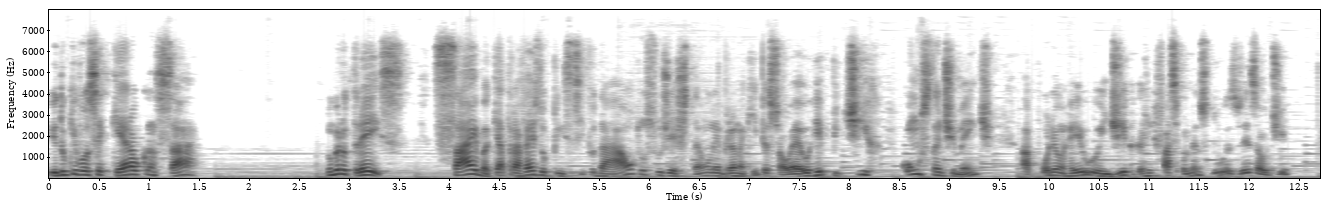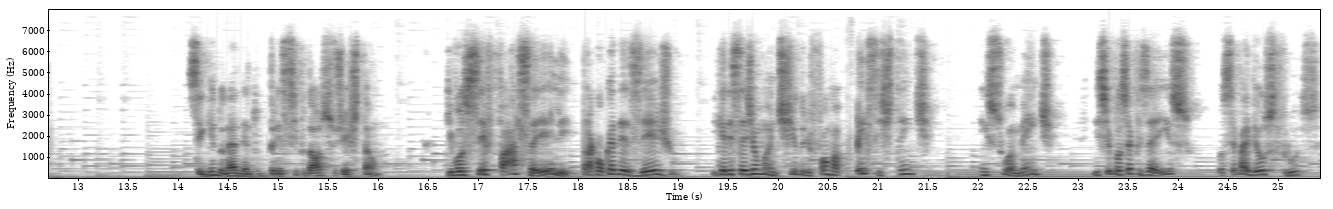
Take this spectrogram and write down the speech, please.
e do que você quer alcançar. Número 3. Saiba que através do princípio da autossugestão, lembrando aqui, pessoal, é o repetir constantemente. Napoleon Hill indica que a gente faça pelo menos duas vezes ao dia. Seguindo né, dentro do princípio da autossugestão, que você faça ele para qualquer desejo e que ele seja mantido de forma persistente em sua mente. E se você fizer isso, você vai ver os frutos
